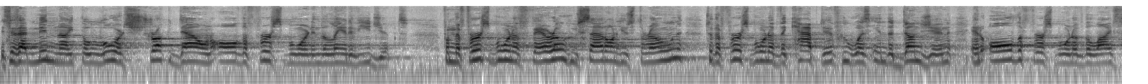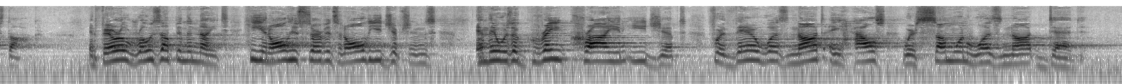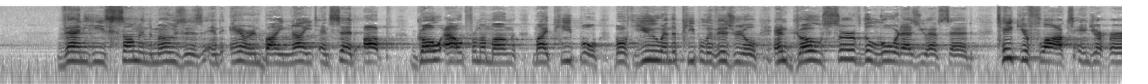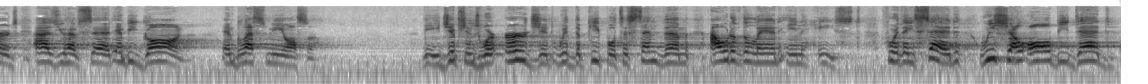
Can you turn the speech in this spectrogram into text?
It says, At midnight, the Lord struck down all the firstborn in the land of Egypt from the firstborn of Pharaoh who sat on his throne to the firstborn of the captive who was in the dungeon, and all the firstborn of the livestock. And Pharaoh rose up in the night, he and all his servants and all the Egyptians, and there was a great cry in Egypt, for there was not a house where someone was not dead. Then he summoned Moses and Aaron by night and said, Up Go out from among my people, both you and the people of Israel, and go serve the Lord as you have said. Take your flocks and your herds as you have said, and be gone, and bless me also. The Egyptians were urgent with the people to send them out of the land in haste, for they said, We shall all be dead.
